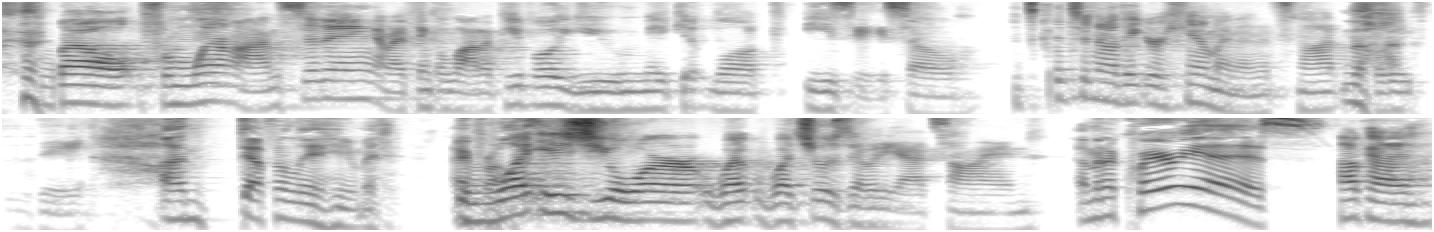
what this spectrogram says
well, from where I'm sitting, and I think a lot of people, you make it look easy. So it's good to know that you're human and it's not No. always easy. I'm definitely a human. I What your what what's your zodiac sign? I'm an Aquarius. Okay,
